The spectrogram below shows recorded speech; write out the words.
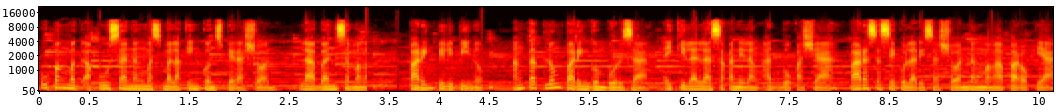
upang mag-akusa ng mas malaking konspirasyon laban sa mga paring Pilipino. Ang tatlong paring Gumburza ay kilala sa kanilang advokasya para sa sekularisasyon ng mga parokya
